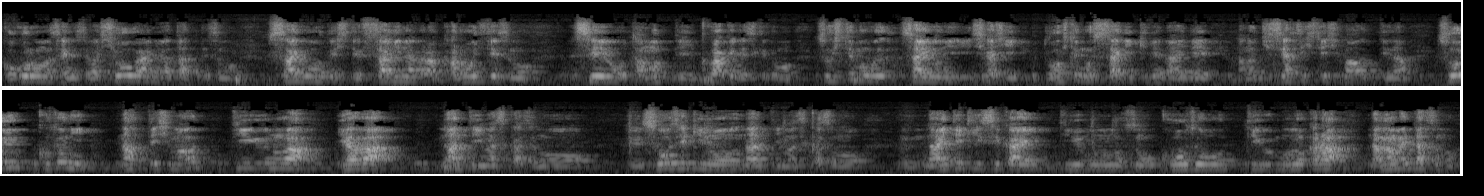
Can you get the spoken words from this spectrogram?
心の先生は生涯にわたってその、塞ごうとして塞ぎながらかろうじてその、性を保っていくわけですけども、そしても最後に、しかし、どうしても塞ぎきれないで、あの、自殺してしまうっていうのは、そういうことになってしまうっていうのが、いわば、なんて言いますか、その、漱石の、なんて言いますか、その、内的世界っていうもののその構造っていうものから眺めたその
